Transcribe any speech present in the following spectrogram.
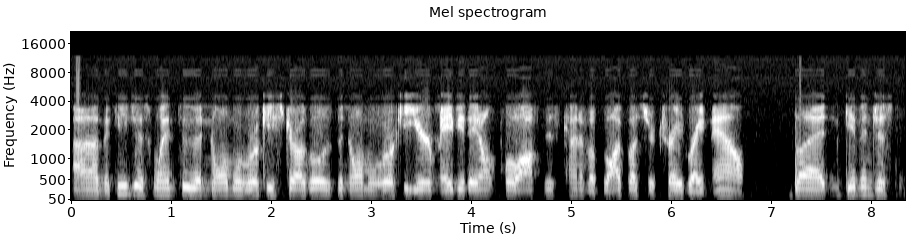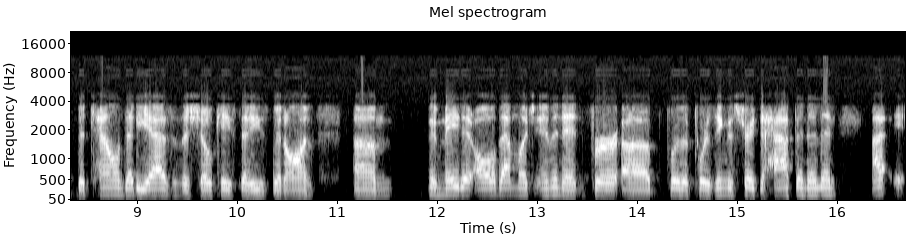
Um, if he just went through the normal rookie struggles, the normal rookie year, maybe they don't pull off this kind of a blockbuster trade right now. But given just the talent that he has and the showcase that he's been on, um, it made it all that much imminent for uh, for the Porzingis trade to happen. And then I,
